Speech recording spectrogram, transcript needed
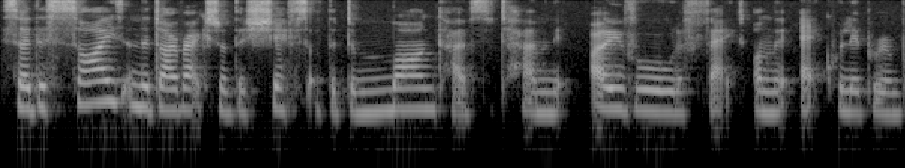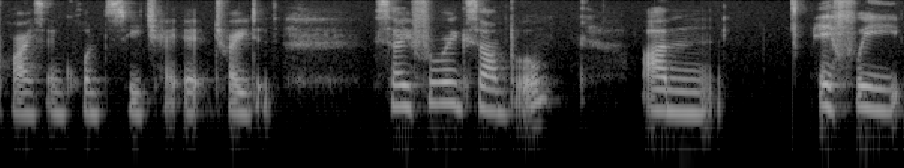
So the size and the direction of the shifts of the demand curves determine the overall effect on the equilibrium price and quantity tra- uh, traded. So for example, um, if we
